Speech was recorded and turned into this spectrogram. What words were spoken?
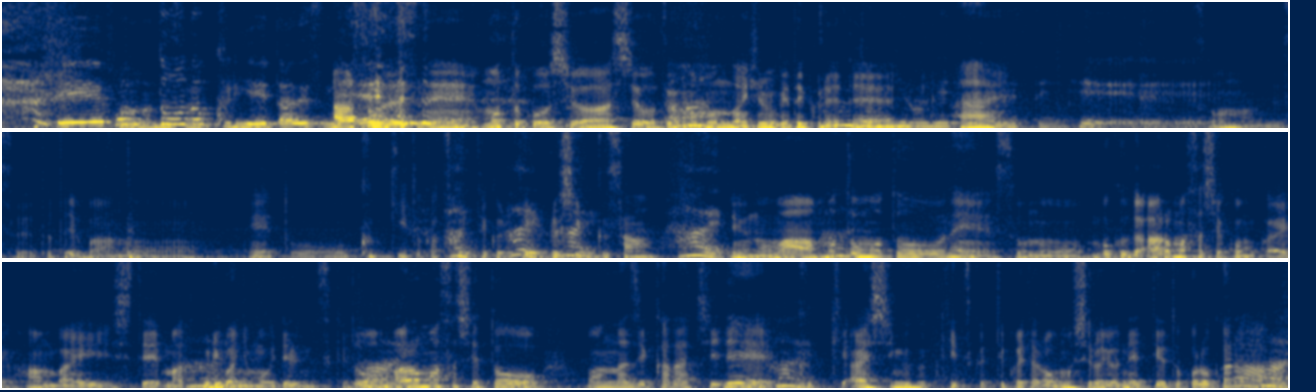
えー、本当のクリエイターですね。あそうですね。もっとこうしようああしようというのをどんどん広げてくれて。どんどん広げてくれて、はい。そうなんです。例えばあのえー、とクッキーとか作ってくれてるルシックさんはいっていうのははい。もともとねその僕がアロマサシェ今回販売して、まあ、はい。売り場にも置いてるんですけど、はい。アロマサシェと同じ形でクはい。ッキー、アイシングクッキー作ってくれたら面白いよねっていうところからはい。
